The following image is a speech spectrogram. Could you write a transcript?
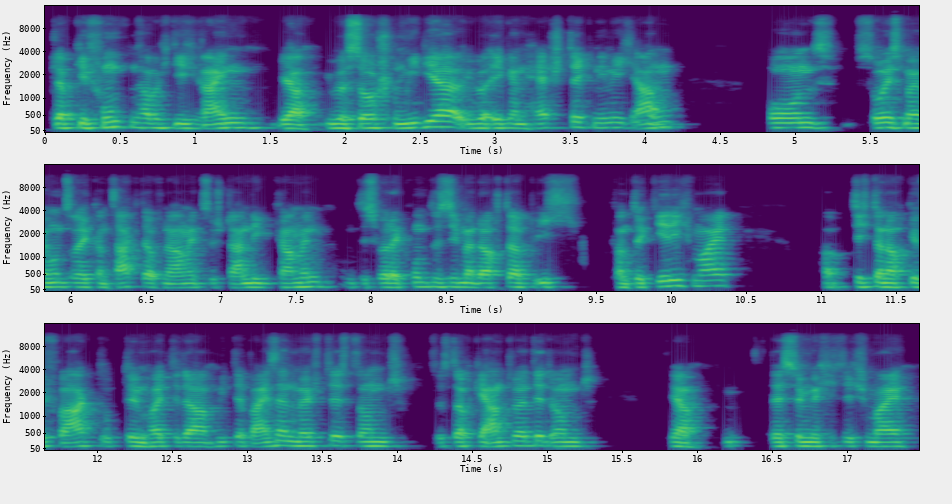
Ich glaube, gefunden habe ich dich rein ja, über Social Media, über irgendeinen Hashtag, nehme ich an. Und so ist mal unsere Kontaktaufnahme zustande gekommen. Und das war der Grund, dass ich mir gedacht habe, ich kontaktiere dich mal. Habe dich dann auch gefragt, ob du heute da mit dabei sein möchtest und du hast auch geantwortet. Und ja, deswegen möchte ich dich mal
